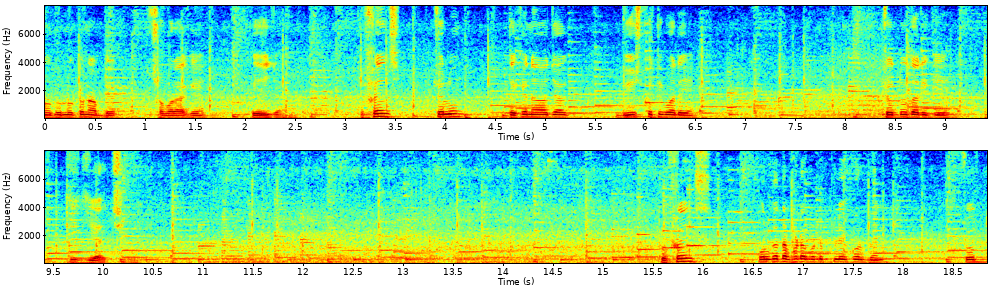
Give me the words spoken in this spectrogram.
নতুন নতুন আপডেট সবার আগে পেয়ে যান। ফ্রেন্ডস চলুন দেখে নেওয়া যাক বৃহস্পতিবারে চোদ্দ তারিখে কী কী আছে। তো ফ্রেন্ডস কলকাতা ফাটাফাটি প্লে করবেন চোদ্দ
